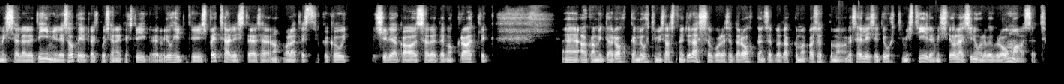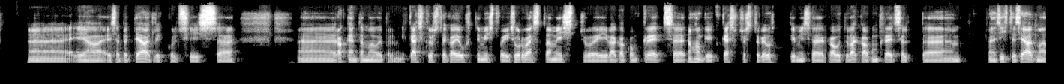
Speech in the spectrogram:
mis sellele tiimile sobib, et kui sa näiteks juhidki spetsialiste ja sa noh, oled hästi sihuke coach iv ja kaasav ja demokraatlik Äh, aga mida rohkem juhtimisastmeid ülespoole, seda rohkem sa pead hakkama kasutama ka selliseid juhtimisstiile, mis ei ole sinule võib-olla omased. Äh, ja, ja sa pead teadlikult siis äh, rakendama võib-olla mingit käsklustega juhtimist või survestamist või väga konkreetse, noh, ongi käsklustega juhtimise kaudu väga konkreetselt sihte seadma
